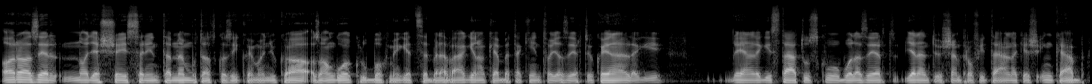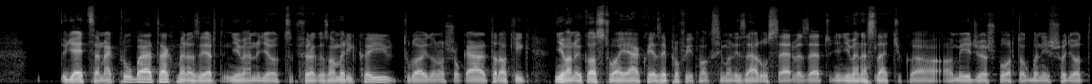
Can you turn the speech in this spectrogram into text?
arra azért nagy esély szerintem nem mutatkozik, hogy mondjuk az angol klubok még egyszer belevágjanak ebbe tekintve, vagy azért ők a jelenlegi jelenlegi status quo-ból azért jelentősen profitálnak, és inkább ugye egyszer megpróbálták, mert azért nyilván ugye ott főleg az amerikai tulajdonosok által, akik nyilván ők azt vallják, hogy ez egy profit maximalizáló szervezet, ugye nyilván ezt látjuk a, a major sportokban is, hogy ott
